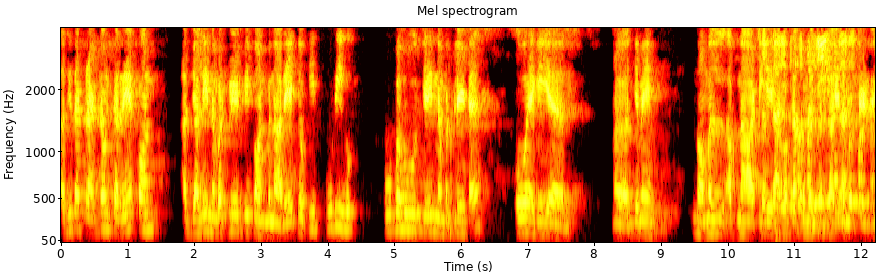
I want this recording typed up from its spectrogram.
ਅਸੀਂ ਤਾਂ ਟਰੈਕ ਡਾਊਨ ਕਰ ਰਹੇ ਹਾਂ ਕੌਣ ਜਾਲੀ ਨੰਬਰ ਪਲੇਟ ਵੀ ਕੌਣ ਬਣਾ ਰਹੇ ਕਿਉਂਕਿ ਪੂਰੀ ਹੂਬਹੂ ਜਿਹੜੀ ਨੰਬਰ ਪਲੇਟ ਹੈ ਉਹ ਹੈਗੀ ਹੈ ਜਿਵੇਂ ਨਾਰਮਲ ਆਪਣਾ ਆਰਟੀਏ ਆਫਿਸ ਤੋਂ ਮਨਜੀਤ ਸਰਕਾਰੀ ਸਿੰਘ ਨੰਬਰ ਦੇ ਪਲੇਟ ਦੀ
